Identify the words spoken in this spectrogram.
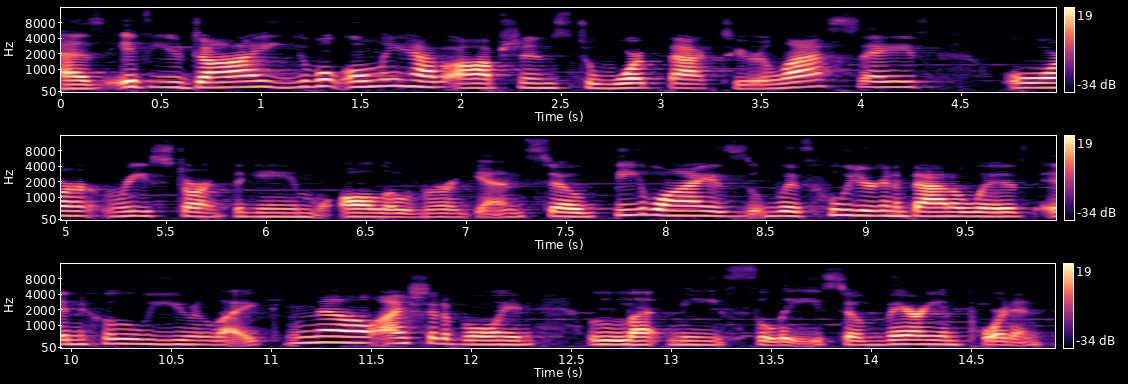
As if you die, you will only have options to warp back to your last save or restart the game all over again. So be wise with who you're gonna battle with and who you're like, no, I should avoid, let me flee. So very important.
